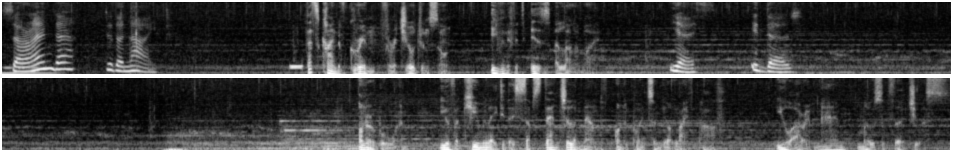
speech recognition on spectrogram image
Surrender to the night. That's kind of grim for a children's song, even if it is a lullaby. Yes, it does. Honorable One, you have accumulated a substantial amount of honor points on your life path. You are a man most virtuous.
